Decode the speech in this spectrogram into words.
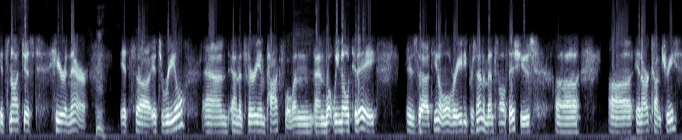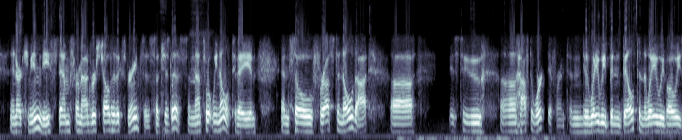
it's not just here and there. It's uh, it's real and and it's very impactful. And and what we know today is that you know over 80% of mental health issues uh, uh, in our country in our communities stem from adverse childhood experiences such as this, and that's what we know today. And and so for us to know that uh, is to uh, have to work different. And the way we've been built, and the way we've always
